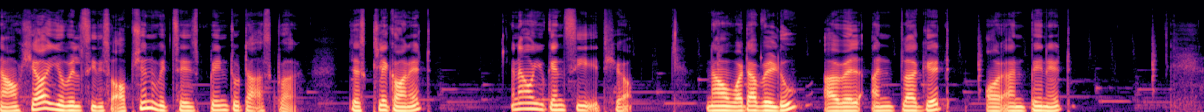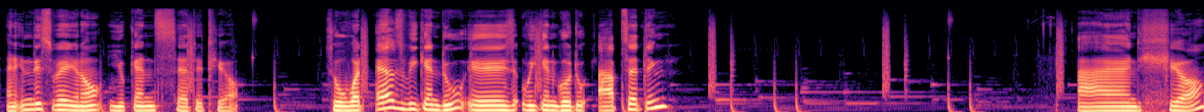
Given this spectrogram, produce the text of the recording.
Now here you will see this option which says pin to taskbar just click on it. And now you can see it here. Now what i will do i will unplug it or unpin it. And in this way you know you can set it here. So what else we can do is we can go to app setting. And here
